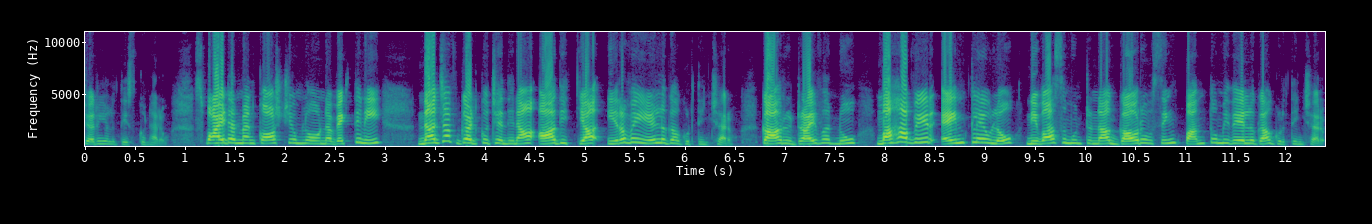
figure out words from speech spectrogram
చర్యలు తీసుకున్నారు. స్పైడర్ మ్యాన్ కాస్ట్యూమ్లో ఉన్న వ్యక్తిని నజఫ్ గఢ్కు చెందిన ఆదిత్య ఇరవై ఏళ్ళుగా గుర్తించారు. కారు డ్రైవర్ను మహావీర్ ఎన్క్లేవ్లో నివాసం ఉంటున్న గౌరవ్ సింగ్ పంతొమ్మిదేళ్ళుగా గుర్తించారు.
